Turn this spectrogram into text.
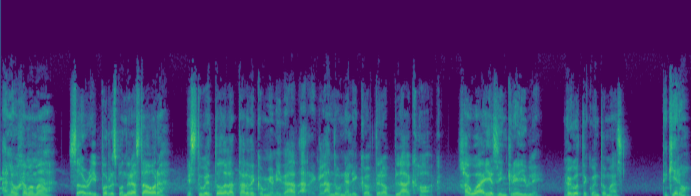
Aloha mamá. Sorry por responder hasta ahora. Estuve toda la tarde con mi unidad arreglando un helicóptero Black Hawk. Hawái es increíble. Luego te cuento más. Te quiero.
